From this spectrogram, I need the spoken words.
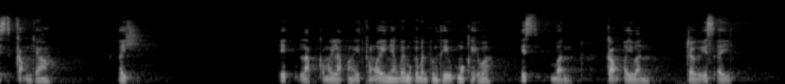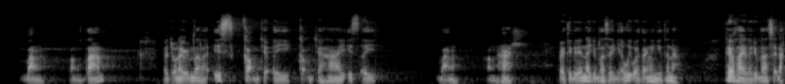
x cộng cho y. X lập cộng y lập bằng x cộng y nhân với một cái bình phương thiếu của một hiệu ha. X bình cộng y bình trừ x y bằng bằng 8 và chỗ này của chúng ta là x cộng cho y cộng cho 2 xy bằng bằng 2. Vậy thì đến đây chúng ta sẽ giải quyết bài toán này như thế nào? Theo thầy là chúng ta sẽ đặt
